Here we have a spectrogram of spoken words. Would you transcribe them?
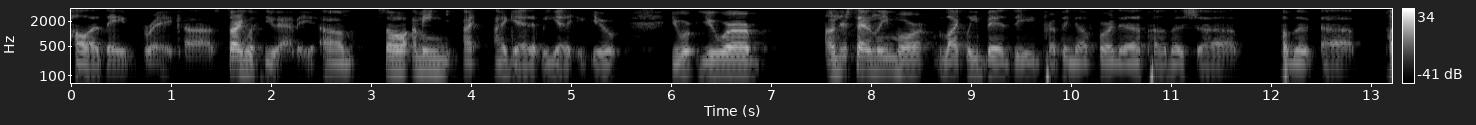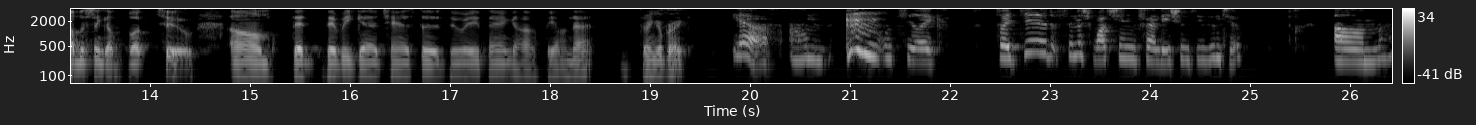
holiday break? Uh, starting with you, Abby. Um, so I mean, I, I get it. We get it. You, you were, you were understandably more likely busy prepping up for the publish, uh, public, uh, publishing a book too. Um, did, did we get a chance to do anything, uh, beyond that during your break? Yeah. Um. let's see. Like, so I did finish watching Foundation season two. Um,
